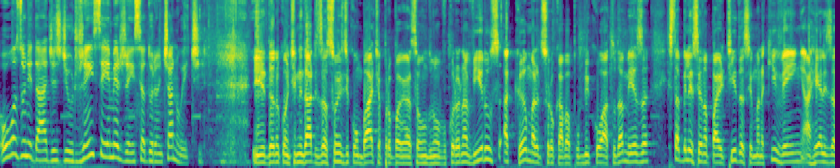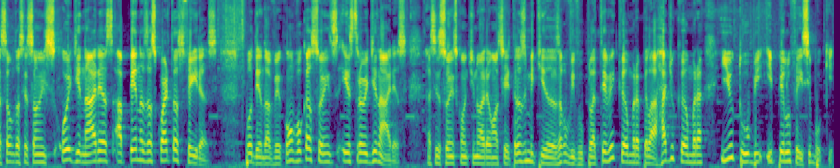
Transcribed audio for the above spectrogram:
ou às unidades de urgência e emergência durante a noite. E dando continuidade às ações de combate à propagação do novo coronavírus, a Câmara de Sorocaba publicou o ato da mesa, estabelecendo a partir da semana que vem a realização das sessões ordinárias apenas às quartas-feiras, podendo haver convocações extraordinárias. As sessões continuarão a ser transmitidas ao vivo pela TV Câmara, pela Rádio Câmara e YouTube YouTube e pelo Facebook.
